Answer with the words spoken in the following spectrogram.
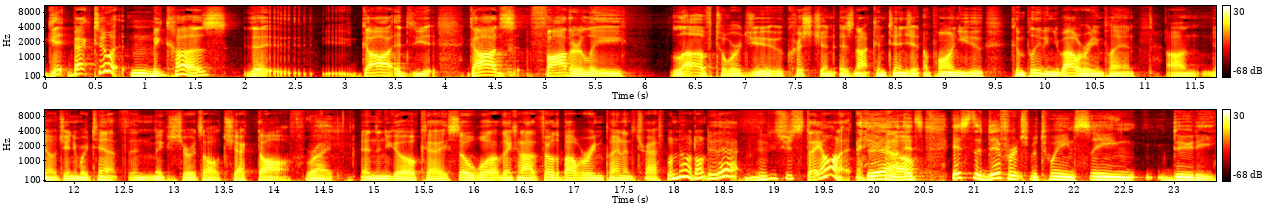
Get back to it mm-hmm. because the God God's fatherly love towards you, Christian, is not contingent upon you completing your Bible reading plan on you know January 10th and making sure it's all checked off. Right. And then you go, okay, so well then can I throw the Bible reading plan in the trash? Well, no, don't do that. You should stay on it. Yeah, you know? it's it's the difference between seeing duty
